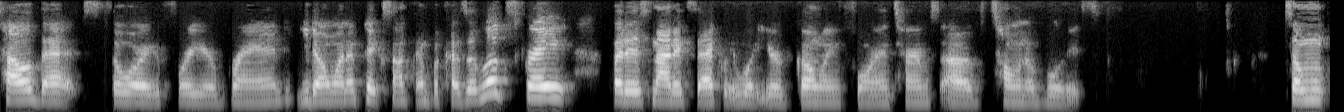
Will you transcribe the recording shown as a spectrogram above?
tell that story for your brand. You don't want to pick something because it looks great, but it's not exactly what you're going for in terms of tone of voice. So,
